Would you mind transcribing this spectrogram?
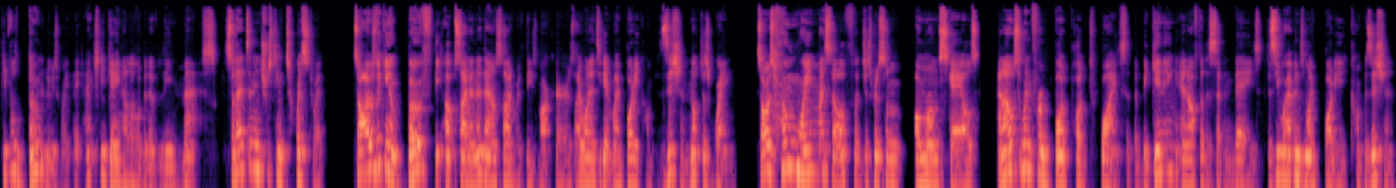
people don't lose weight. They actually gain a little bit of lean mass. So that's an interesting twist to it. So I was looking at both the upside and the downside with these markers. I wanted to get my body composition, not just weighing. So I was home weighing myself uh, just with some Omron scales. And I also went for a bod pod twice at the beginning and after the seven days to see what happened to my body composition.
